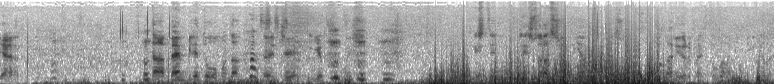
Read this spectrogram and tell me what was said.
Ya. Daha ben bile doğmadan önce yapılmış. İşte restorasyonunu yaptıktan sonra kullanıyorum ben kullanabildiğim kadar.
